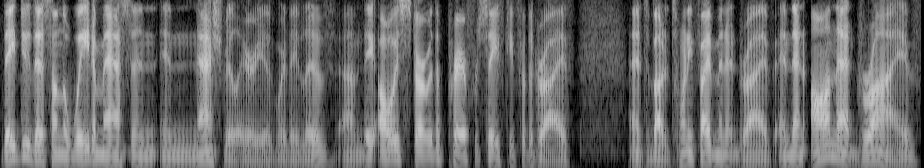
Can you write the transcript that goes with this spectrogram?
They do this on the way to Mass in, in Nashville area where they live. Um, they always start with a prayer for safety for the drive, and it's about a 25 minute drive. And then on that drive,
